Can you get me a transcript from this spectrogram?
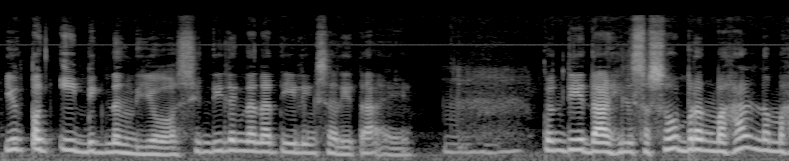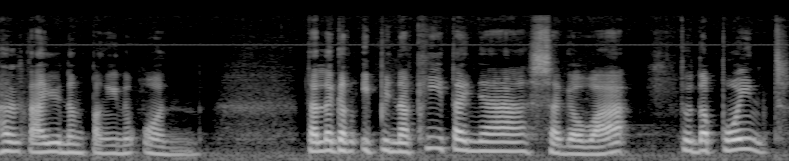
yung pag-ibig ng Diyos, hindi lang nanatiling salita eh. Mhm. Kundi dahil sa sobrang mahal na mahal tayo ng Panginoon, talagang ipinakita niya sa gawa to the point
